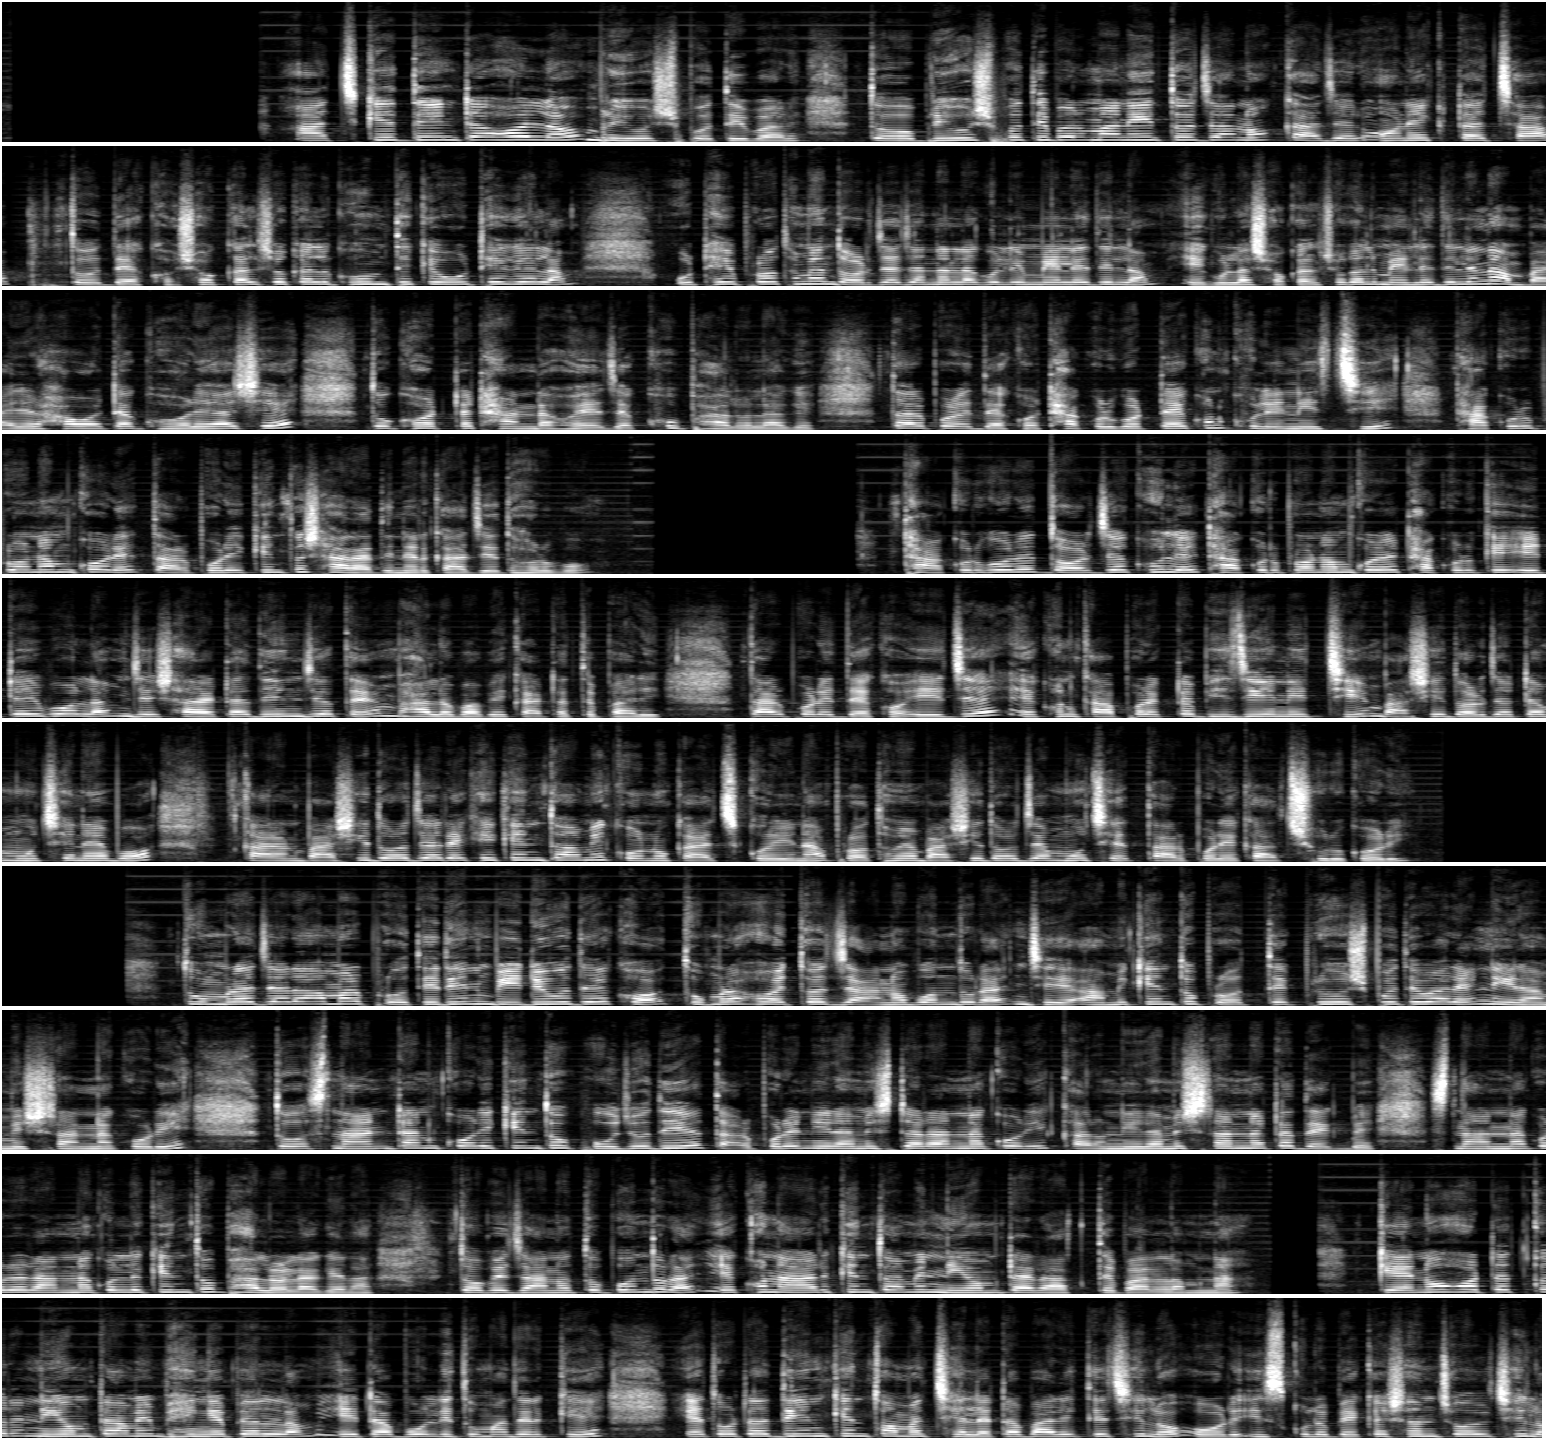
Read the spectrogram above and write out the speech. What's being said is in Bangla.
আজকের দিনটা হলো বৃহস্পতিবার। তো বৃহস্পতিবার মানেই তো জানো কাজের অনেকটা চাপ। তো দেখো সকাল সকাল ঘুম থেকে উঠে গেলাম। উঠে প্রথমে দরজা জানালাগুলি মেলে দিলাম। এগুলা সকাল সকাল মেলে দিলে না বাইরের হাওয়াটা ঘরে আসে, তো ঘরটা ঠান্ডা হয়ে যায়, খুব ভালো লাগে। তারপরে দেখো ঠাকুরঘরটা এখন খুলে নিচ্ছি। ঠাকুর প্রণাম করে তারপরে কিন্তু সারাদিনের কাজে ধরবো। ঠাকুর ঘরের দরজা খুলে ঠাকুর প্রণাম করে ঠাকুরকে এটাই বললাম যে সারাটা দিন যেতে ভালোভাবে কাটাতে পারি। তারপরে দেখো, এই যে এখন কাপড় একটা ভিজিয়ে নিচ্ছি, বাসি দরজাটা মুছে নেব। কারণ বাসি দরজা রেখে কিন্তু আমি কোনো কাজ করি না। প্রথমে বাসি দরজা মুছে তারপরে কাজ শুরু করি। তোমরা যারা আমার প্রতিদিন ভিডিও দেখো, তোমরা হয়তো জানো বন্ধুরা যে আমি কিন্তু প্রত্যেক বৃহস্পতিবারে নিরামিষ রান্না করি। তো স্নান টান করে কিন্তু পুজো দিয়ে তারপরে নিরামিষটা রান্না করি, কারণ নিরামিষ রান্নাটা দেখবে, স্নান না করে রান্না করলে কিন্তু ভালো লাগে না। তবে জানো তো বন্ধুরা, এখন আর কিন্তু আমি নিয়মটা রাখতে পারলাম না। কেন হঠাৎ করে নিয়মটা আমি ভেঙে ফেললাম? এটা বলি তোমাদেরকে। এতটা দিন কিন্তু আমার ছেলেটা বাড়িতে ছিল, ওর স্কুলে ভ্যাকেশন চলছিল,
